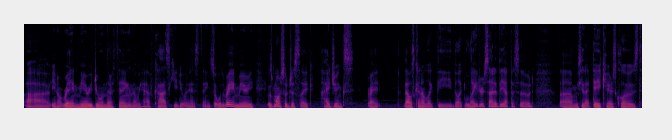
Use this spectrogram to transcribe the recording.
uh, you know, Ray and Miri doing their thing, and then we have Kasky doing his thing. So with Ray and Miri, it was more so just like hijinks, right? That was kind of like the, the like lighter side of the episode. Um, we see that daycare is closed.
